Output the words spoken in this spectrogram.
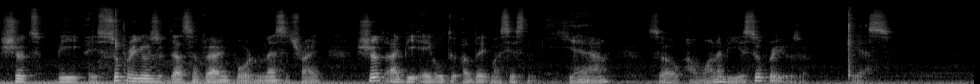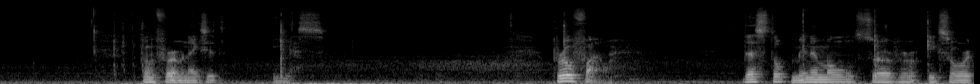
Should be a super user that's a very important message right? Should I be able to update my system? Yeah so I want to be a super user. Yes. Confirm and exit. Yes. Profile desktop minimal server xorg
